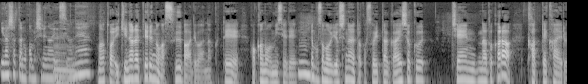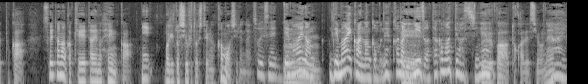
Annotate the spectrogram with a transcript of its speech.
いらっしゃったのかもしれないですよね。まあ、あとは生き慣れているのがスーパーではなくて他のお店で、うん。でもその吉野家とかそういった外食チェーンなどから買って帰るとかそういったなんか形態の変化に割とシフトしてるのかもしれない。そうですね。出前なん、うん。出前感なんかもね、かなりニーズが高まってますしね。ウーバーとかですよね、はい。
